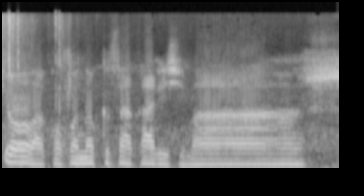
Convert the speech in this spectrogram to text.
今日はここの草刈りします。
